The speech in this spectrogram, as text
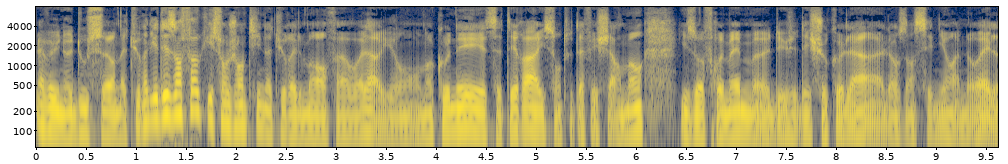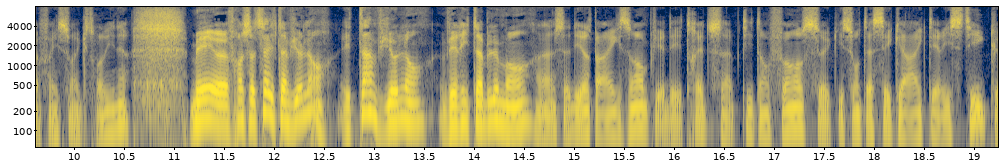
il avait une douceur naturelle. Il y a des enfants qui sont gentils naturellement, enfin voilà, on en connaît, etc. Ils sont tout à fait charmants. Ils offrent même euh, des, chocolats à leurs enseignants à Noël. Enfin, ils sont extraordinaires. Mais euh, François de est un violent, est un violent, véritablement. Hein. C'est-à-dire, par exemple, il y a des traits de sa petite enfance euh, qui sont assez caractéristiques.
